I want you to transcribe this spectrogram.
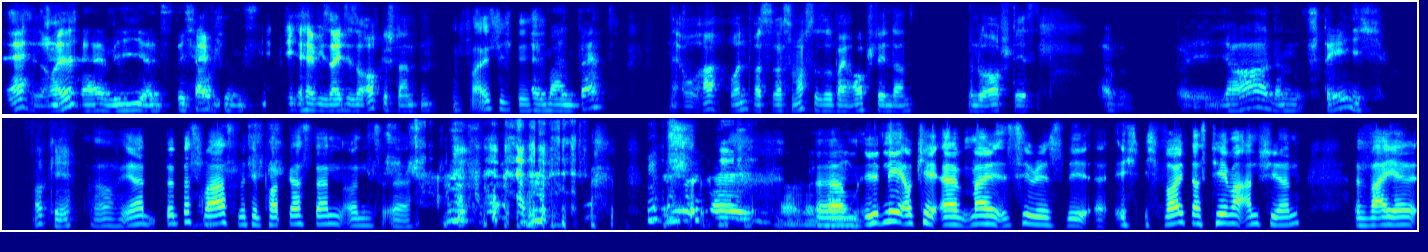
Hä, lol? Äh, wie jetzt? Ich auch, Jungs. Wie, hä, wie seid ihr so aufgestanden? Weiß ich nicht. In meinem Bett. Ja, oha, und? Was, was machst du so beim Aufstehen dann, wenn du aufstehst? Äh, ja, dann stehe ich. Okay. Oh, ja, das war's mit dem Podcast dann und äh, Oh, ähm, nein. äh, nee, okay, äh, mal seriously, äh, ich, ich wollte das Thema anführen, weil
